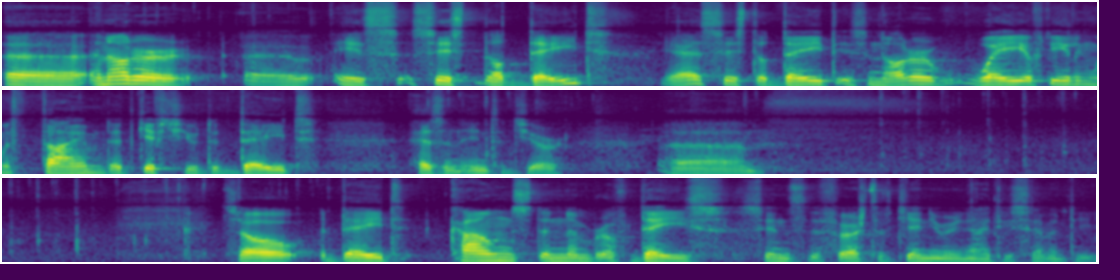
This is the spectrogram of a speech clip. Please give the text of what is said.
uh, another uh, is sys.date. Yeah, sys.date is another way of dealing with time that gives you the date as an integer. Um, so date counts the number of days since the 1st of January 1970.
